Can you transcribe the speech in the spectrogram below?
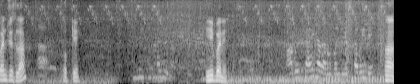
पंचवीसला हा. ओके. ही पण आहे. हा बैल चाळीस हजार रुपये एकटा बैल आहे हां.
